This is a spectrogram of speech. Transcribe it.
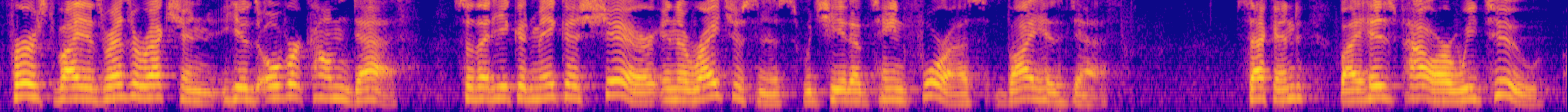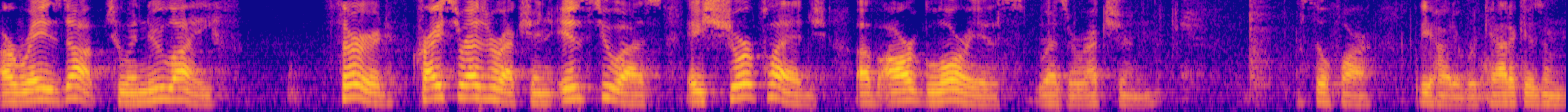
First, by his resurrection, he has overcome death so that he could make us share in the righteousness which he had obtained for us by his death. Second, by his power, we too are raised up to a new life. Third, Christ's resurrection is to us a sure pledge of our glorious resurrection. So far, the Heidelberg Catechism.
